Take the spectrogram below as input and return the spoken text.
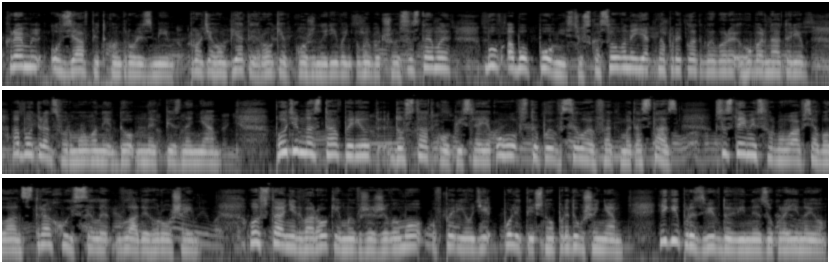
Кремль узяв під контроль змі протягом п'яти років. Кожен рівень виборчої системи був або повністю скасований, як, наприклад, вибори губернаторів, або трансформований до невпізнання. Потім настав період достатку, після якого вступив в силу ефект метастаз. В системі сформувався баланс страху і сили влади грошей. Останні два роки ми вже живемо в періоді політичного придушення, який призвів до війни з Україною.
